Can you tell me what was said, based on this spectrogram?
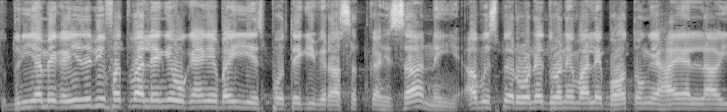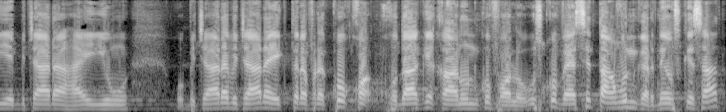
تو دنیا میں کہیں سے بھی فتویٰ لیں گے وہ کہیں گے بھائی یہ اس پوتے کی وراثت کا حصہ نہیں ہے اب اس پہ رونے دھونے والے بہت ہوں گے ہائے اللہ یہ بےچارا ہائے یوں وہ بیچارہ بیچارہ ایک طرف رکھو خدا کے قانون کو فالو اس کو ویسے تعاون کر دیں اس کے ساتھ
